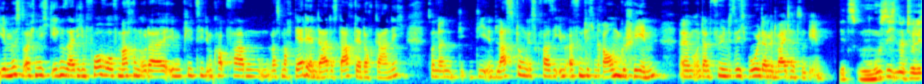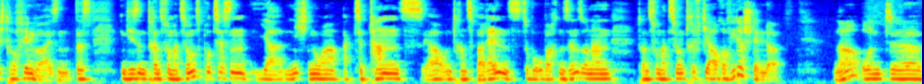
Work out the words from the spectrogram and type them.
ihr müsst euch nicht gegenseitig einen Vorwurf machen oder implizit im Kopf haben, was macht der denn da? Das darf der doch gar nicht, sondern die, Entlastung ist quasi im öffentlichen Raum geschehen ähm, und dann fühlen die sich wohl, damit weiterzugehen. Jetzt muss ich natürlich darauf hinweisen, dass in diesen Transformationsprozessen ja nicht nur Akzeptanz ja, und Transparenz zu beobachten sind, sondern Transformation trifft ja auch auf Widerstände. Na? Und äh,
